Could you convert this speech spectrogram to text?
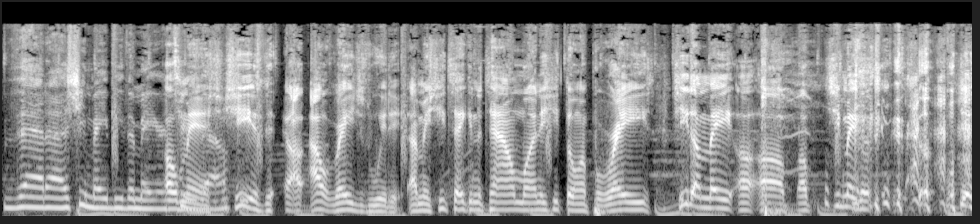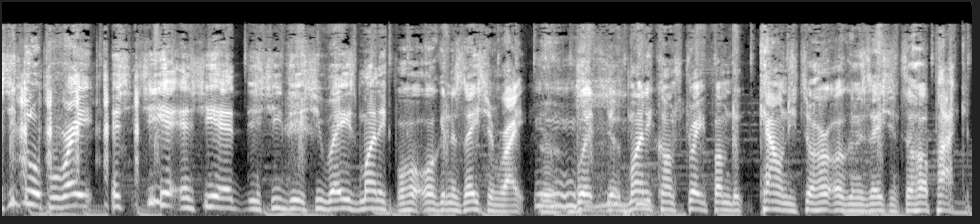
that uh, she may be the mayor. Oh too, man, though. she, is outrageous with it. I mean, she taking the town money. She throwing parades. She done made a, a, a she made a yeah. She threw a parade and she, she had, and she had she did she raised money for her organization, right? Mhm. But the money comes straight from the county to her organization to her pocket.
